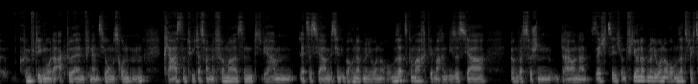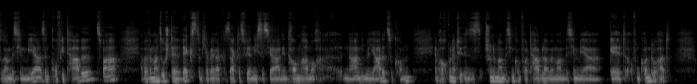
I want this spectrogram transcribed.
künftigen oder aktuellen Finanzierungsrunden. Klar ist natürlich, dass wir eine Firma sind. Wir haben letztes Jahr ein bisschen über 100 Millionen Euro Umsatz gemacht. Wir machen dieses Jahr irgendwas zwischen 360 und 400 Millionen Euro Umsatz, vielleicht sogar ein bisschen mehr, sind profitabel zwar, aber wenn man so schnell wächst, und ich habe ja gerade gesagt, dass wir nächstes Jahr den Traum haben, auch nah an die Milliarde zu kommen, dann braucht man natürlich, es ist schon immer ein bisschen komfortabler, wenn man ein bisschen mehr Geld auf dem Konto hat.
